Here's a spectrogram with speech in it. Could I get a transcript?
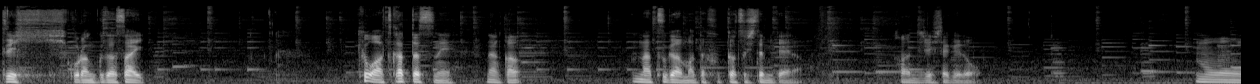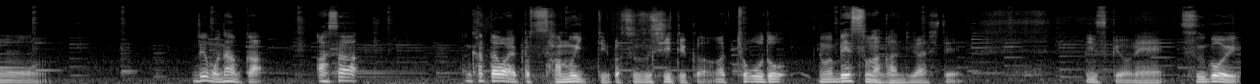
是非ご覧ください。今日は暑かったですね。なんか夏がまた復活したみたいな感じでしたけど。もうでもなんか朝方はやっぱ寒いっていうか涼しいというか、まあ、ちょうどベストな感じがしていいですけどね。すごい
